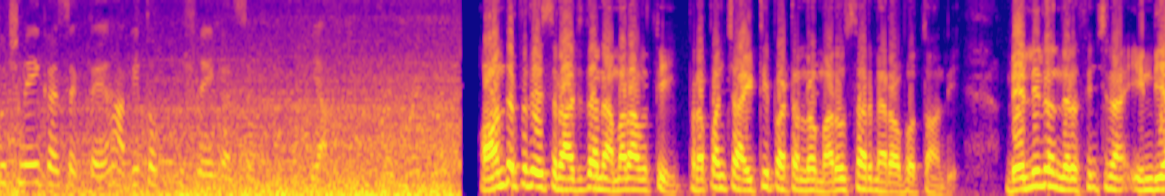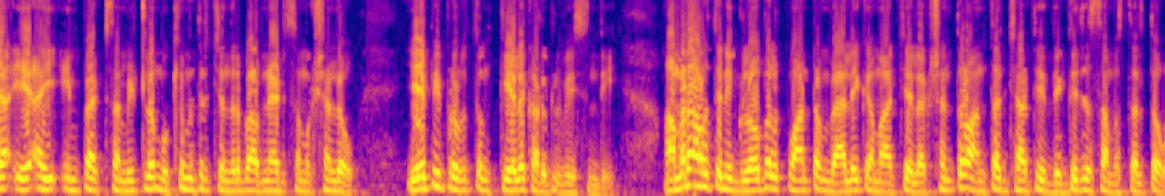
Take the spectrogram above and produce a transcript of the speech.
कुछ नहीं कर सकते हैं, अभी तो कुछ नहीं कर सकते, या। ఆంధ్రప్రదేశ్ రాజధాని అమరావతి ప్రపంచ ఐటీ పట్టణంలో మరోసారి మెరవబోతోంది. ఢిల్లీలో నిర్వహించిన ఇండియా ఏఐ ఇంపాక్ట్ సమ్మిట్లో ముఖ్యమంత్రి చంద్రబాబు నాయుడు సమక్షంలో ఏపీ ప్రభుత్వం కీలక అడుగులు వేసింది. అమరావతిని గ్లోబల్ క్వాంటం వ్యాలీగా మార్చే లక్ష్యంతో అంతర్జాతీయ దిగ్గజ సంస్థలతో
